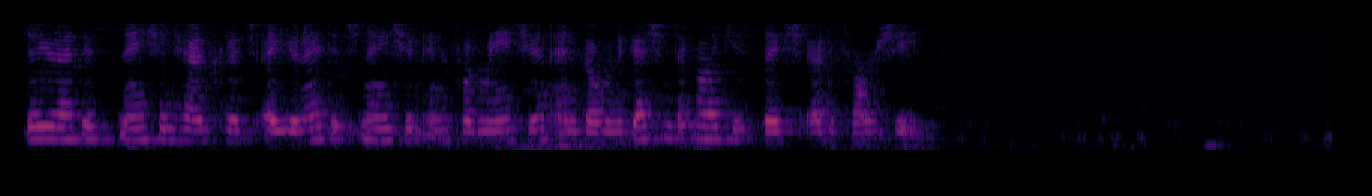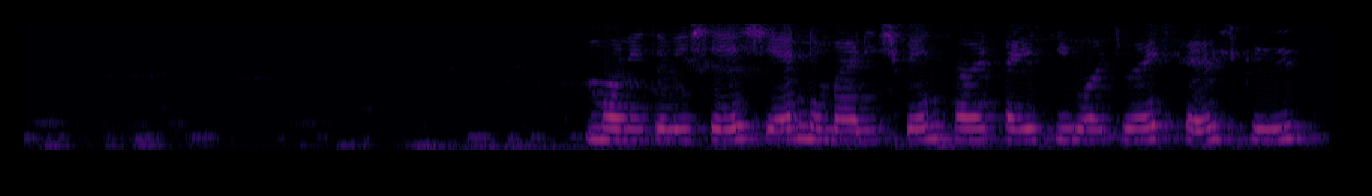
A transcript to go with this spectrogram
the United Nations has created a United Nations Information and Communication Technology Task Force. Monetization, the management on IT worldwide has been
